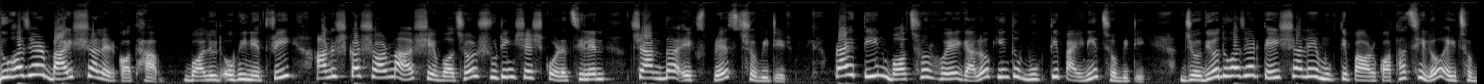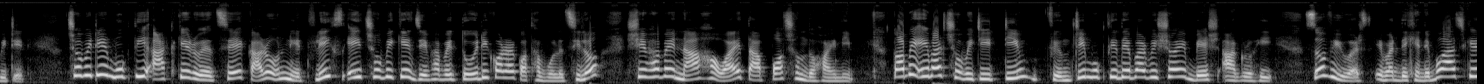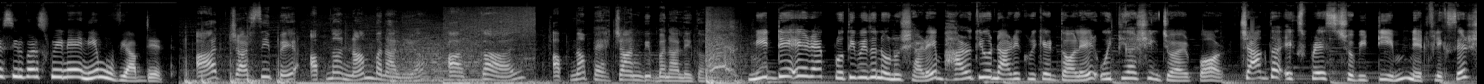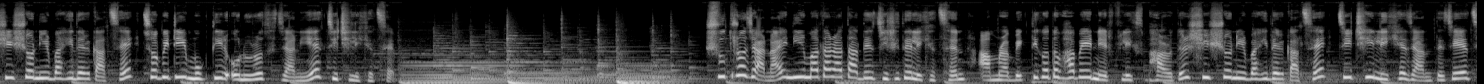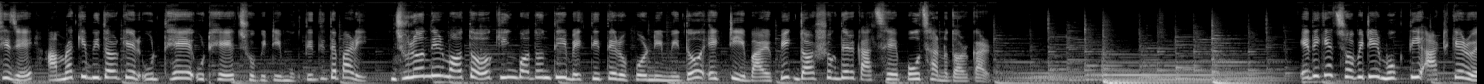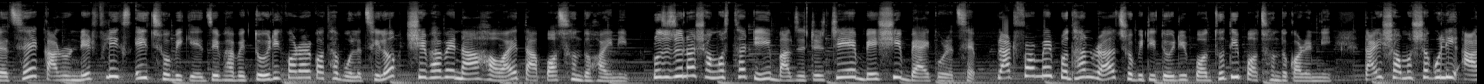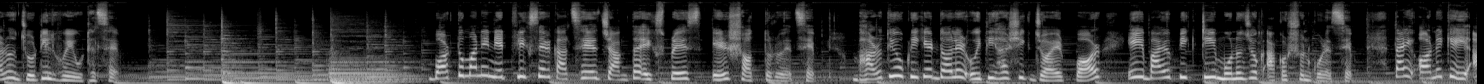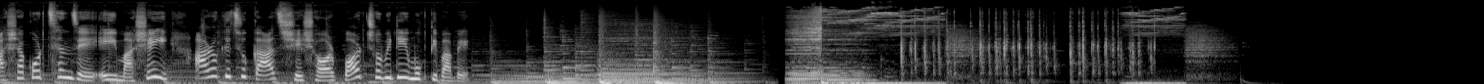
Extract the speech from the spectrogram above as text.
দু হাজার বাইশ সালের কথা। বলিউড অভিনেত্রী আনুষ্কা শর্মা সে বছর শুটিং শেষ করেছিলেন চাকদা এক্সপ্রেস ছবিটির। প্রায় তিন বছর হয়ে গেল কিন্তু মুক্তি পায়নি ছবিটি। যদিও দু হাজার তেইশ সালে মুক্তি পাওয়ার কথা ছিল এই ছবিটির। ছবিটির মুক্তি আটকে রয়েছে কারণ নেটফ্লিক্স এই ছবিকে যেভাবে তৈরি করার কথা বলেছিল, সেভাবে না হওয়ায় তা পছন্দ হয়নি। তবে এবার ছবিটি টিম, ফিল্মটি মুক্তি দেবার বিষয়ে বেশ আগ্রহী। সো ভিউয়ার্স এবার দেখে নেব আজকের সিলভার স্ক্রিনে নিউ মুভি আপডেট। আজ জার্সি পে আপনার নাম বানা লিয়া আজকাল अपना पहचान भी बना लेगा মিড ডে এর এক প্রতিবেদন অনুসারে ভারতীয় নারী ক্রিকেট দলের ঐতিহাসিক জয়ের পর চাকদা এক্সপ্রেস ছবির টিম নেটফ্লিক্সের শীর্ষ নির্বাহীদের কাছে ছবিটি মুক্তির অনুরোধ জানিয়ে চিঠি লিখেছে সূত্র জানায়, নির্মাতারা তাদের চিঠিতে লিখেছেন, আমরা ব্যক্তিগতভাবে নেটফ্লিক্স ভারতের শীর্ষ নির্বাহীদের কাছে চিঠি লিখে জানতে চেয়েছি যে, আমরা কি বিতর্কের ঊর্ধ্বে উঠে ছবিটি মুক্তি দিতে পারি? ঝুলন্দির মতো কিংবদন্তি ব্যক্তিত্বের ওপর নির্মিত একটি বায়োপিক দর্শকদের কাছে পৌঁছানো দরকার। এদিকে ছবিটির মুক্তি আটকে রয়েছে, কারণ নেটফ্লিক্স এই ছবিকে যেভাবে তৈরি করার কথা বলেছিল, সেভাবে না হওয়ায় তা পছন্দ হয়নি। প্রযোজনা সংস্থাটি বাজেটের চেয়ে বেশি ব্যয় করেছে। প্ল্যাটফর্মের প্রধানরা ছবিটি তৈরির পদ্ধতি পছন্দ করেননি, তাই সমস্যাগুলি আরও জটিল হয়ে উঠেছে। বর্তমানে নেটফ্লিক্সের কাছে চাকদা এক্সপ্রেস এর সত্ত্ব রয়েছে। ভারতীয় ক্রিকেট দলের ঐতিহাসিক জয়ের পর এই বায়োপিকটি মনোযোগ আকর্ষণ করেছে। তাই অনেকেই আশা করছেন যে এই মাসেই আরও কিছু কাজ শেষ হওয়ার পর ছবিটি মুক্তি পাবে।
